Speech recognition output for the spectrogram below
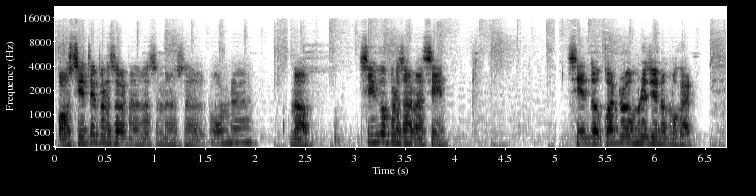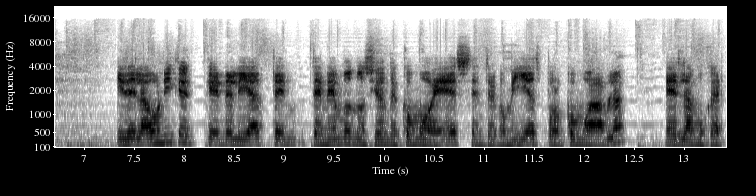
o siete personas más o menos, una, no, cinco personas, sí, siendo cuatro hombres y una mujer. Y de la única que en realidad tenemos noción de cómo es, entre comillas, por cómo habla, es la mujer.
